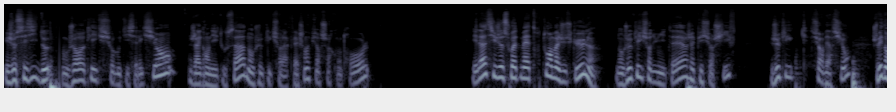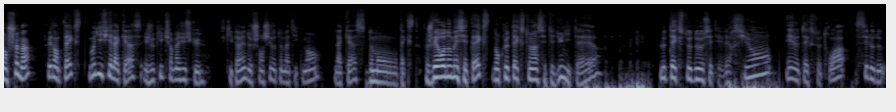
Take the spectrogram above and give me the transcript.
et je saisis deux. Donc je reclique sur l'outil sélection, j'agrandis tout ça, donc je clique sur la flèche en appuyant sur CTRL. Et là si je souhaite mettre tout en majuscule, donc je clique sur d'unitaire, j'appuie sur Shift, je clique sur version, je vais dans chemin, je vais dans texte, modifier la casse, et je clique sur majuscule. Ce qui permet de changer automatiquement la casse de mon texte. Je vais renommer ces textes, donc le texte 1 c'était d'unitaire, le texte 2 c'était version, et le texte 3 c'est le 2.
